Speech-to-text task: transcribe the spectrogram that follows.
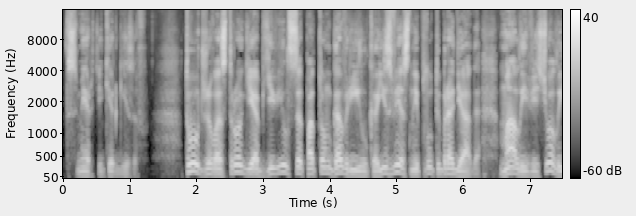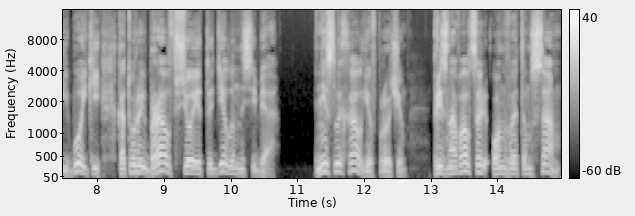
в смерти киргизов. Тут же в Остроге объявился потом Гаврилка, известный плут и бродяга, малый, веселый и бойкий, который брал все это дело на себя. Не слыхал я, впрочем, признавался ли он в этом сам,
